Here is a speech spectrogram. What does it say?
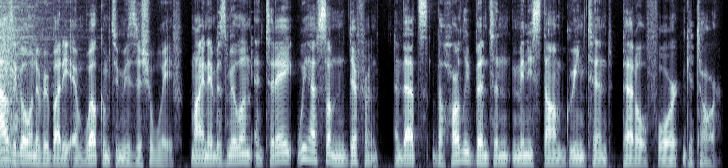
How's it going everybody and welcome to Musician Wave. My name is Milan and today we have something different and that's the Harley Benton Mini Stomp Green Tint pedal for guitar.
